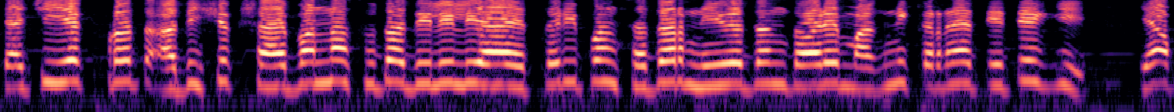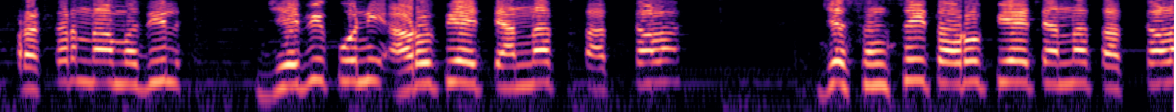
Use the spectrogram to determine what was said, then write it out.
त्याची एक प्रत अधीक्षक साहेबांना सुद्धा दिलेली आहे. तरी पण सदर निवेदनद्वारे मागणी करण्यात येते की या प्रकरणामधील जे बी कोणी आरोपी आहेत त्यांना तात्काळ जे संशयित आरोपी आहे त्यांना तात्काळ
